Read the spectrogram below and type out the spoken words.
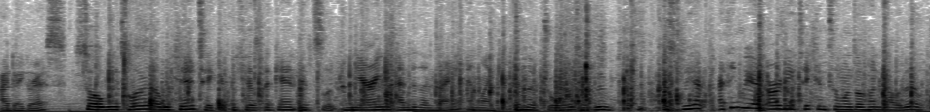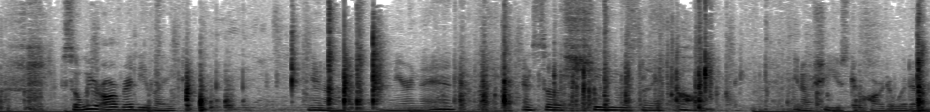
I digress. So we told her that we couldn't take it because again, it's like nearing the end of the night and like in the drawers, like we, because we had, I think we had already taken someone's $100 bill. So we were already like, you know. And so she was like, oh, you know, she used her card or whatever.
